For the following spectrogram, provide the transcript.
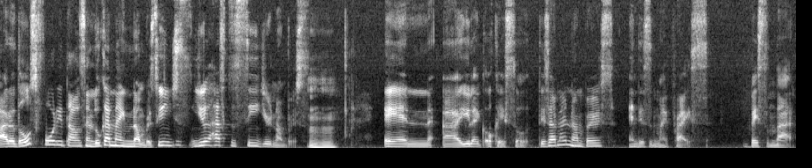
out of those forty thousand, look at my numbers. You just you have to see your numbers, and uh, you're like, okay, so these are my numbers, and this is my price, based on that.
